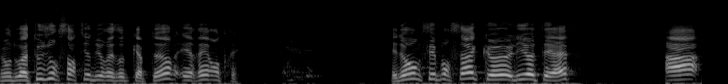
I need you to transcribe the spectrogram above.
mais on doit toujours sortir du réseau de capteurs et ré-rentrer. Et donc c'est pour ça que l'IETF a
